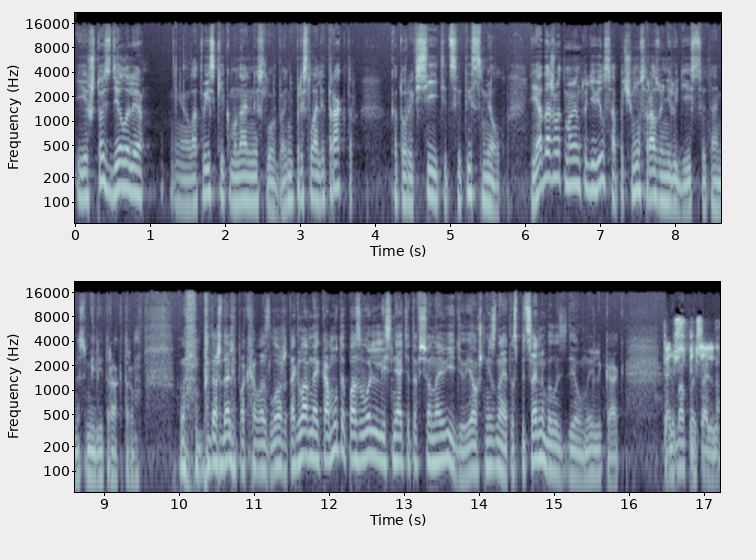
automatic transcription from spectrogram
И что сделали латвийские коммунальные службы. Они прислали трактор, который все эти цветы смел. Я даже в этот момент удивился, а почему сразу не людей с цветами смели трактором? Подождали, пока возложат. А главное, кому-то позволили снять это все на видео. Я уж не знаю, это специально было сделано или как. Конечно, специально.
